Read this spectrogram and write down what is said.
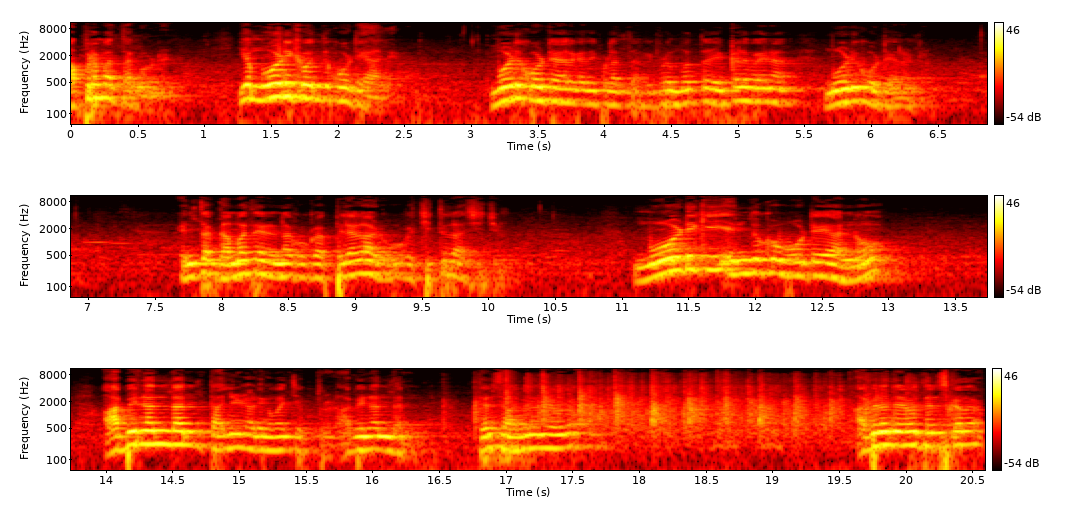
అప్రమత్తంగా ఉండండి. ఇక మోడీకి వంతు కోటేయాలి మోడీ కోటేయాలి కదా ఇప్పుడంతా. ఇప్పుడు మొత్తం ఎక్కడ పోయినా మోడీ కోటేయాలంటారు. ఎంత గమ్మతైన నాకు ఒక పిల్లగాడు ఒక చిట్టు రాసిచ్చాడు. మోడీకి ఎందుకు ఓటేయాలనో అభినందన్ తల్లిని అడగమని చెప్తున్నాడు. అభినందన్. తెలుసా అభినందన్ ఎవరు? అభినందన ఏమో తెలుసు కదా?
